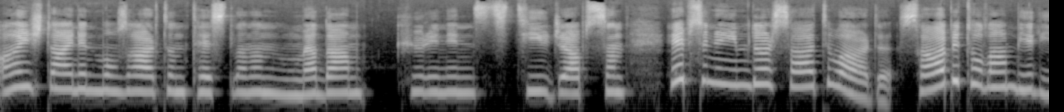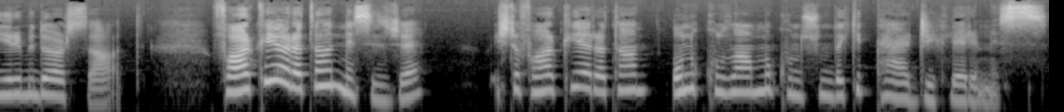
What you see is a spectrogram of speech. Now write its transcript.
Einstein'ın, Mozart'ın, Tesla'nın, Madame Curie'nin, Steve Jobs'ın hepsinin 24 saati vardı. Sabit olan bir 24 saat. Farkı yaratan ne sizce? İşte farkı yaratan onu kullanma konusundaki tercihlerimiz.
